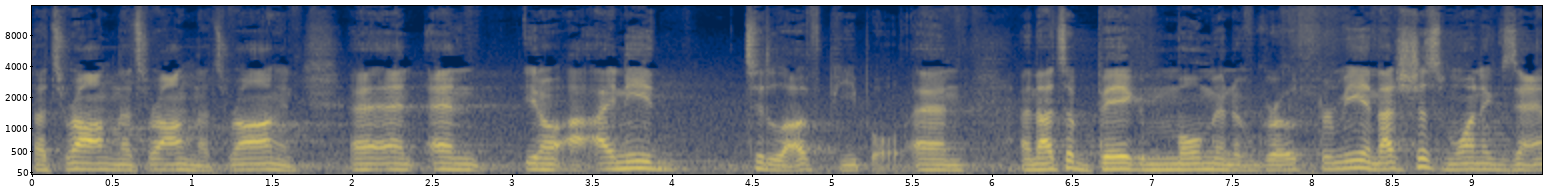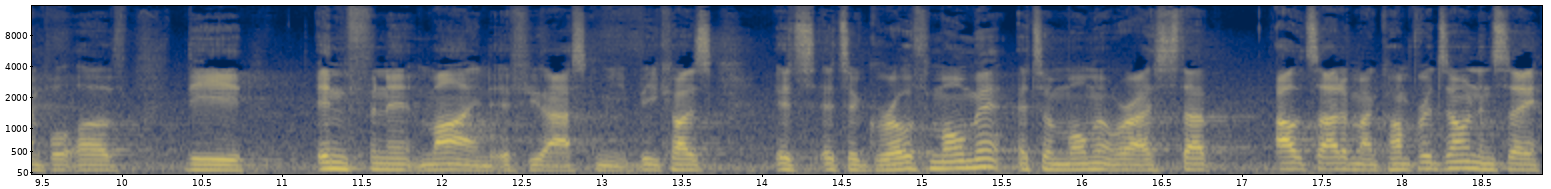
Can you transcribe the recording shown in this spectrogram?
that's wrong, that's wrong, that's wrong. And, and, and you know, I, I need to love people. And, and that's a big moment of growth for me. And that's just one example of the infinite mind, if you ask me, because it's it's a growth moment. It's a moment where I step outside of my comfort zone and say,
